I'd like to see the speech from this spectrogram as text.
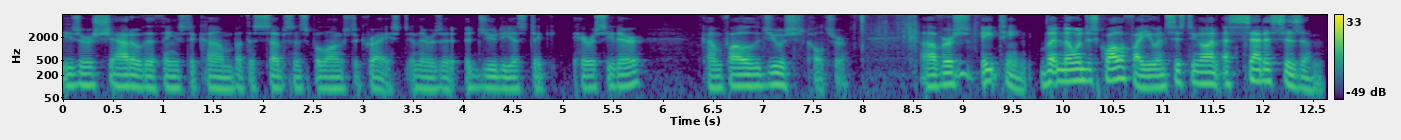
These are a shadow of the things to come, but the substance belongs to Christ. And there is a, a Judaistic heresy there. Come follow the Jewish culture. Uh, verse 18 Let no one disqualify you, insisting on asceticism.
